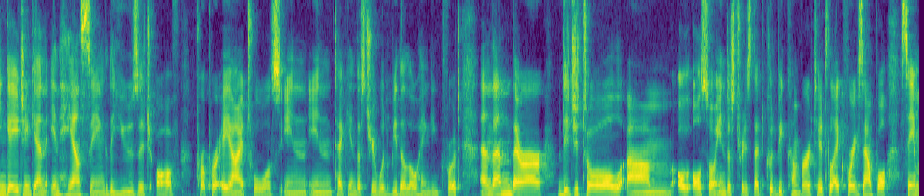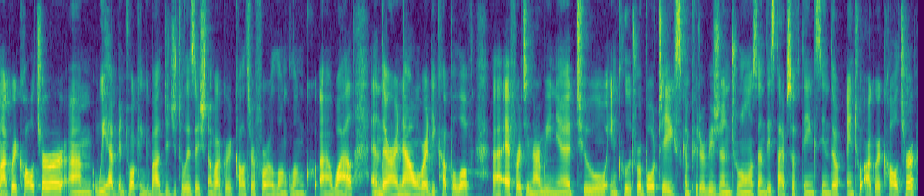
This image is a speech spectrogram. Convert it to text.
engaging and enhancing the usage of proper AI tools in, in tech industry would be the low hanging fruit. And then there are digital um, also industries that could be converted. Like for example, same agriculture. Um, we have been talking about digitalization of agriculture for a long, long uh, while, and there are now already a couple of uh, efforts in Armenia to include robotics, computer vision, drones, and these types of things in the into agriculture.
